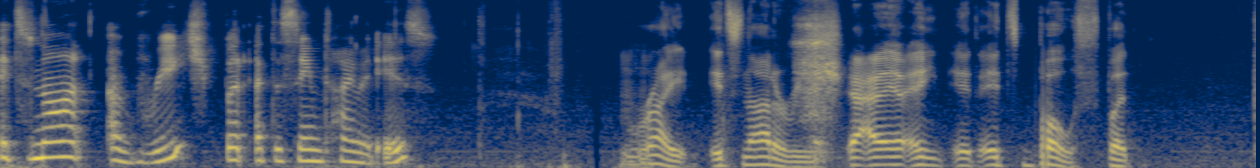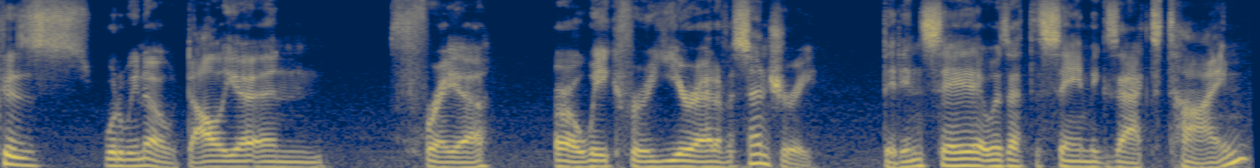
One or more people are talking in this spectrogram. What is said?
it's not a reach, but at the same time, it is. Hmm. Right. It's not a reach. I, I, I- it, it's both, but because what do we know? Dahlia and Freya are awake for a year out of a century. They didn't say it was at the same exact time.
